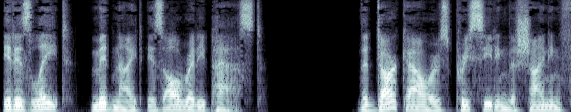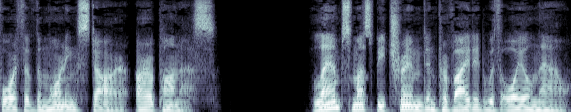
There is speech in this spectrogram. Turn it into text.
It is late, midnight is already past. The dark hours preceding the shining forth of the morning star are upon us. Lamps must be trimmed and provided with oil now,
